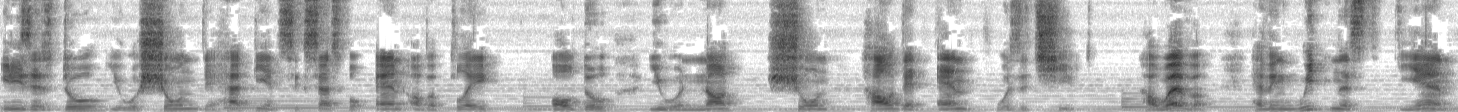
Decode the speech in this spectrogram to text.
it is as though you were shown the happy and successful end of a play, although you were not shown how that end was achieved. However, having witnessed the end,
